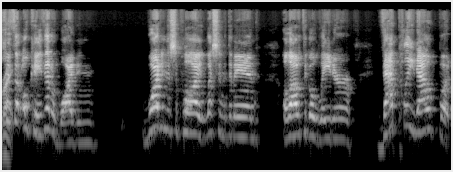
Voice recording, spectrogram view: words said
So right. I thought, okay, that'll widen widen the supply, lessen the demand, allow it to go later. That played out, but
